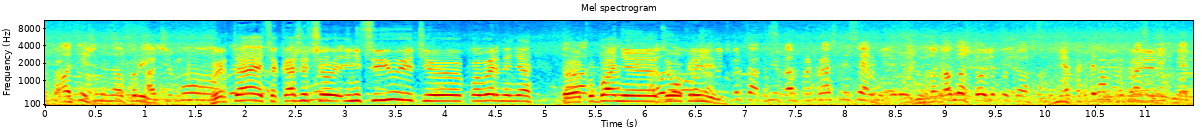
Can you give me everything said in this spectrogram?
Кубань. А ті ж не на Україні. А чому? Вертаються, кажуть, що ініціюють е, повернення е, Кубані А до України. будуть вертатися, там прекрасні землі. А нас теж прекрасно. Ні, так там прекрасні їх 5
